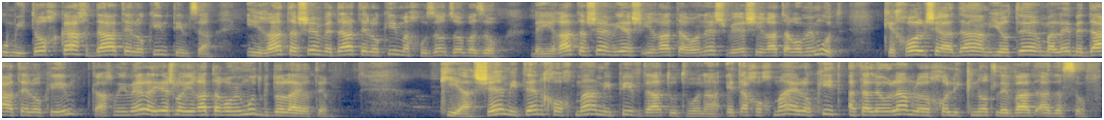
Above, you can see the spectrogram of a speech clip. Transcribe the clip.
ומתוך כך דעת אלוקים תמצא. יראת השם ודעת אלוקים אחוזות זו בזו. ביראת השם יש יראת העונש ויש יראת הרוממות. ככל שאדם יותר מלא בדעת אלוקים, כך ממילא יש לו יראת הרוממות גדולה יותר. כי השם ייתן חוכמה מפיו דעת ותבונה. את החוכמה האלוקית אתה לעולם לא יכול לקנות לבד עד הסוף.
